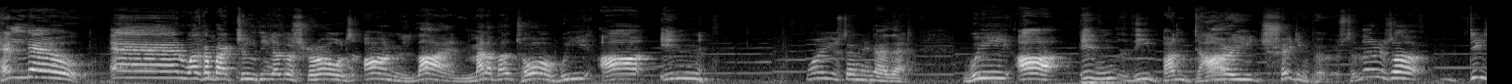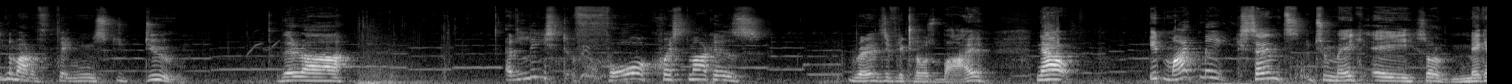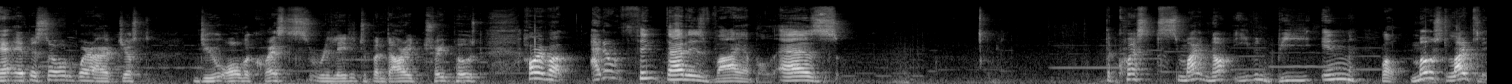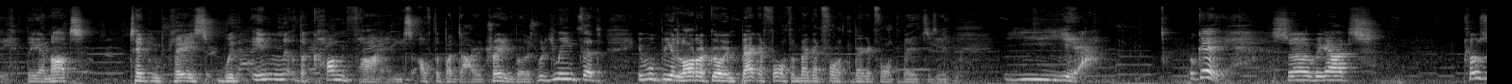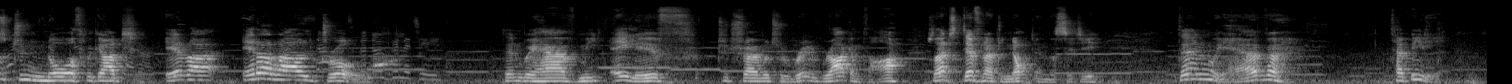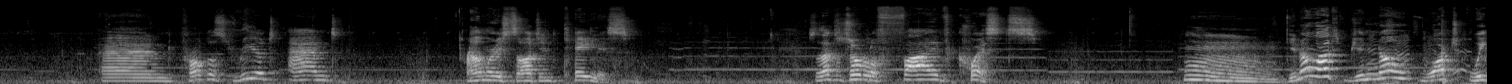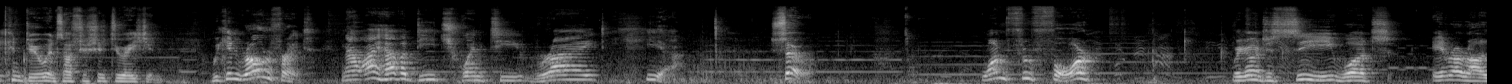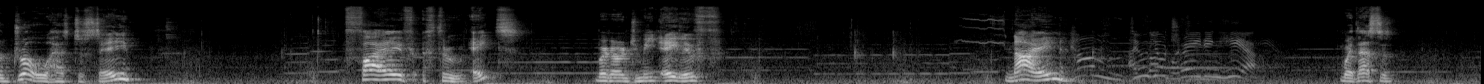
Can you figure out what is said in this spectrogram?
Hello, and welcome back to the Elder Scrolls Online Malabal Tor. We are in. Why are you standing like that? We are in the Baandari trading post, and there is a decent amount of things to do. There are at least four quest markers relatively close by. Now, it might make sense to make a sort of mega episode where I just do all the quests related to Baandari Trade Post. However, I don't think that is viable, as the quests might not even be in. Well, most likely they are not taking place within the confines of the Baandari Trading Post, which means that it will be a lot of going back and forth and back and forth and back and forth, basically. Yeah. Okay, so we got closest to north, we got Era Eraral-dro. Then we have Meet Alif to travel to Ragnthar, so that's definitely not in the city. Then we have Tabil and Provost Riot and Armory Sergeant Kalis. So that's a total of five quests. Hmm, you know what? You know what we can do in such a situation. We can roll for it. Now I have a d20 right here. So, 1 through 4, we're going to see what Eraral-dro has to say. 5 through 8, we're going to meet Alif. 9, Wait, that's the...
